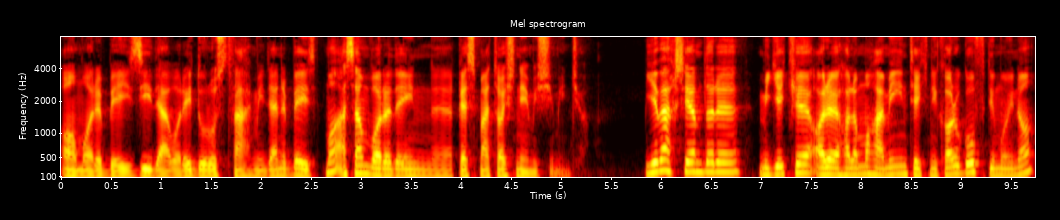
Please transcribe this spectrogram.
آمار بیزی درباره درست فهمیدن بیز. ما اصلا وارد این قسمتاش نمیشیم اینجا. یه بخشی هم داره میگه که آره حالا ما همه این تکنیک ها رو گفتیم و اینا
